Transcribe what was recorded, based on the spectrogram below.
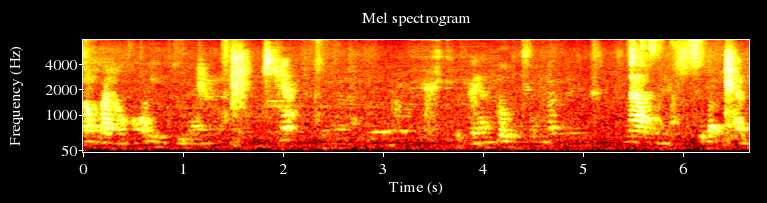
xong bài học khó thì chủ đề nhé. Phải ăn cơm không mất nào sự bệnh thành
